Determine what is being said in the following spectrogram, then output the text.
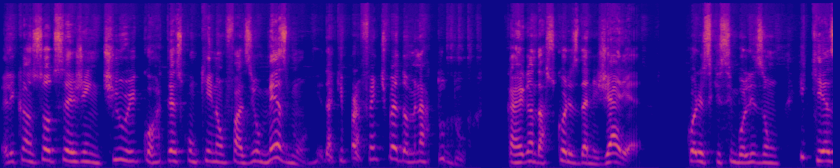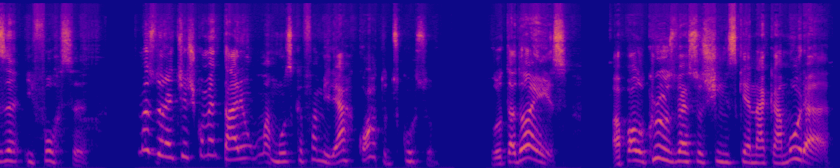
Ele cansou de ser gentil e cortês com quem não fazia o mesmo, e daqui para frente vai dominar tudo, carregando as cores da Nigéria, cores que simbolizam riqueza e força. Mas durante este comentário, uma música familiar corta o discurso. Luta 2: Apollo Cruz versus Shinsuke Nakamura.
